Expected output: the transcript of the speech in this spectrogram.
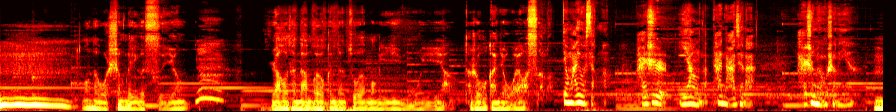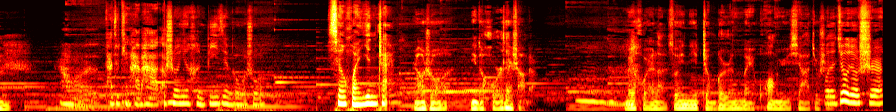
嗯，梦到我生了一个死婴，然后她男朋友跟她做的梦一模一样。她说：“我感觉我要死了。”电话又响了，还是一样的。她拿起来，还是没有声音。嗯，然后她就挺害怕的，声音很逼近，跟我说。先还阴债，然后说你的魂在上面，嗯，没回来，所以你整个人每况愈下。就是我的舅舅是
